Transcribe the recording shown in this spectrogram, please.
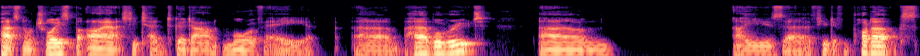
personal choice, but I actually tend to go down more of a um, herbal route. Um, I use uh, a few different products.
